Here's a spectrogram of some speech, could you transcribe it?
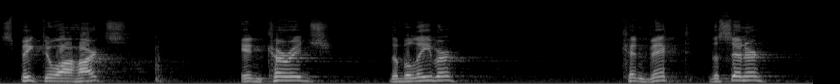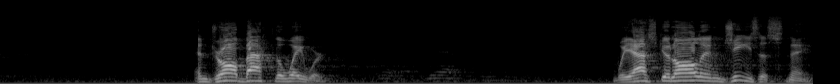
speak to our hearts, encourage the believer, convict the sinner, and draw back the wayward. We ask it all in Jesus' name.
